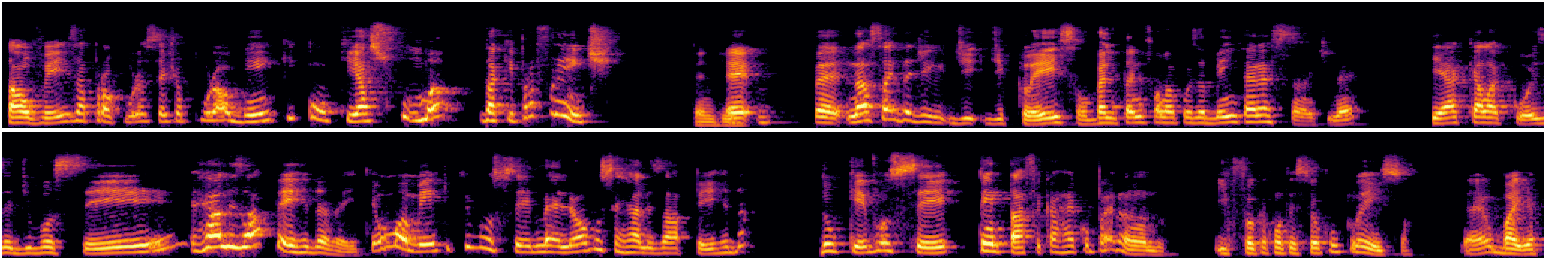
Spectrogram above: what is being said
Talvez a procura seja por alguém que, que assuma daqui para frente. Entendi. É, é, na saída de, de, de Clayson, o Belintani falou uma coisa bem interessante, né? Que é aquela coisa de você realizar a perda, velho. Tem um momento que você melhor você realizar a perda do que você tentar ficar recuperando. E foi o que aconteceu com o Clayson. Né? O Bahia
